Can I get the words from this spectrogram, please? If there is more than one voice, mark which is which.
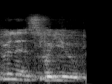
Speaker 1: happiness for you.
